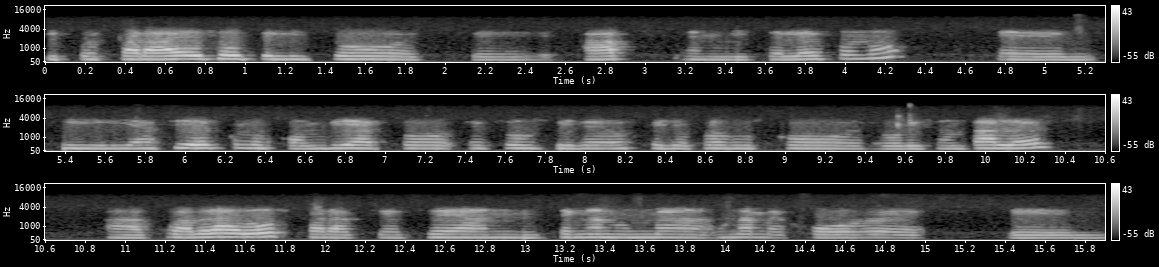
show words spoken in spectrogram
y pues para eso utilizo este, apps en mi teléfono eh, y así es como convierto esos videos que yo produzco horizontales a cuadrados para que sean tengan una, una mejor eh, eh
